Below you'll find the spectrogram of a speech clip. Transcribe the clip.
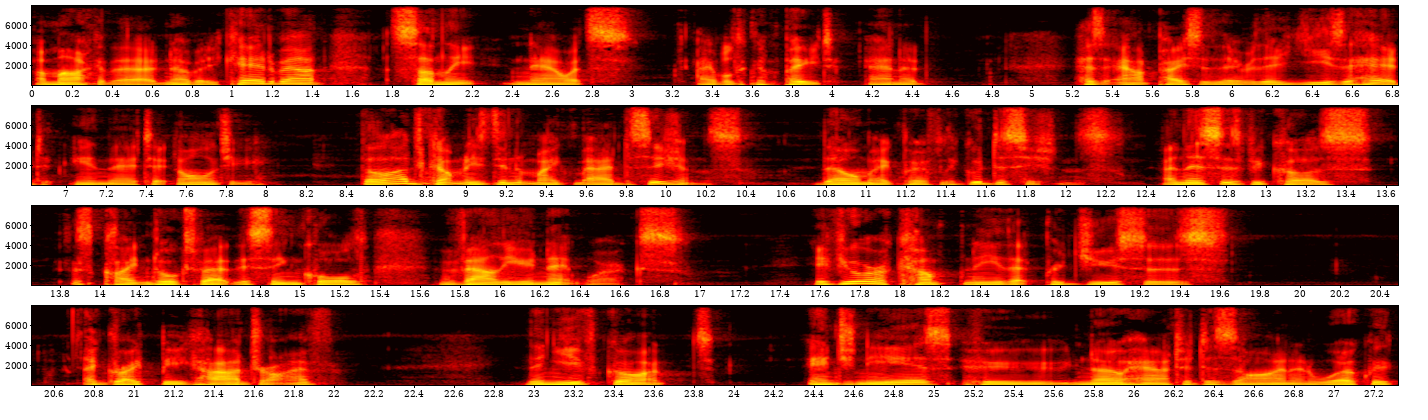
a market that nobody cared about. Suddenly now it's able to compete and it has outpaced their, their years ahead in their technology. The large companies didn't make bad decisions. They will make perfectly good decisions. And this is because, as Clayton talks about, this thing called value networks. If you're a company that produces a great big hard drive, then you've got engineers who know how to design and work with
